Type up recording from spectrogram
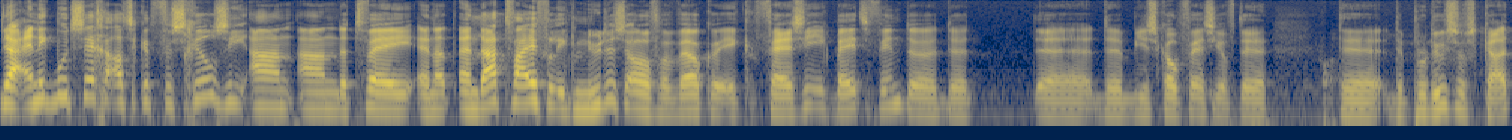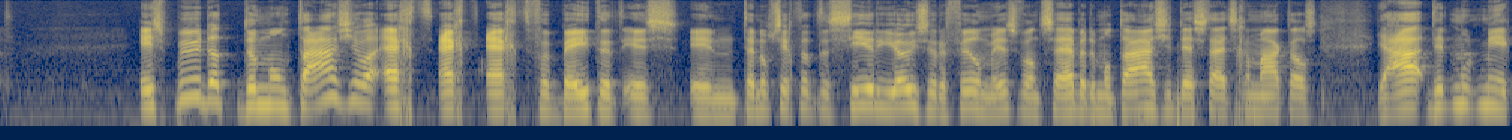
Ja, en ik moet zeggen, als ik het verschil zie aan, aan de twee... En, dat, en daar twijfel ik nu dus over welke ik, versie ik beter vind. De, de, de, de bioscoopversie of de, de, de producer's cut. Is puur dat de montage wel echt, echt, echt verbeterd is. In, ten opzichte dat het een serieuzere film is. Want ze hebben de montage destijds gemaakt als... Ja, dit moet meer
